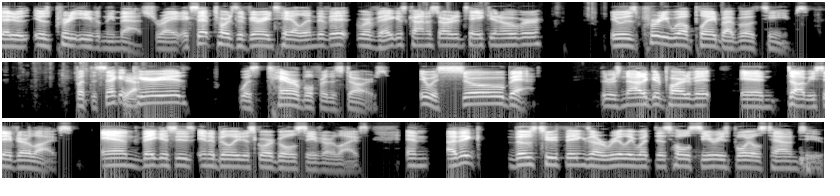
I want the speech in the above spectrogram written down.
that it was it was pretty evenly matched, right? Except towards the very tail end of it, where Vegas kind of started taking over. It was pretty well played by both teams. But the second Yeah. period was terrible for the Stars. It was so bad. There was not a good part of it, and Dobby saved our lives. And Vegas's inability to score goals saved our lives. And I think those two things are really what this whole series boils down to.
